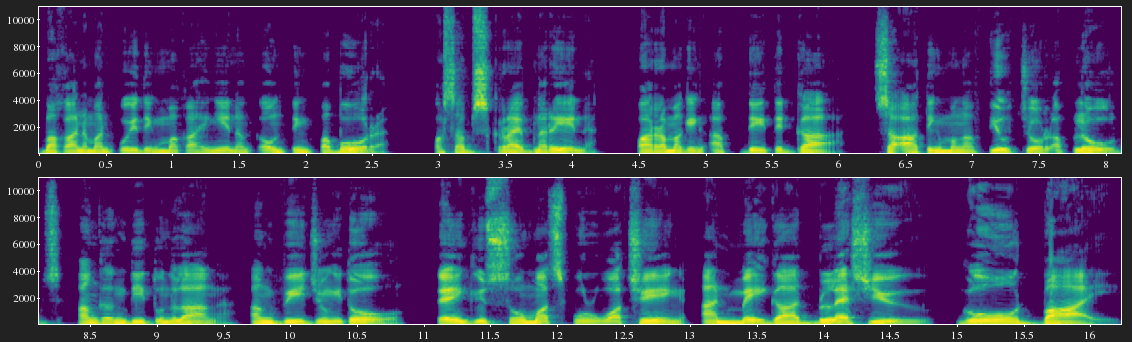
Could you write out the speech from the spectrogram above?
baka naman pwedeng makahingi ng kaunting pabor, pasubscribe na rin para maging updated ka sa ating mga future uploads. Hanggang dito na lang ang video ito. Thank you so much for watching and may God bless you. Goodbye!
